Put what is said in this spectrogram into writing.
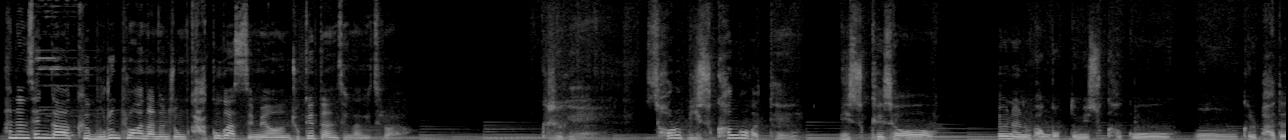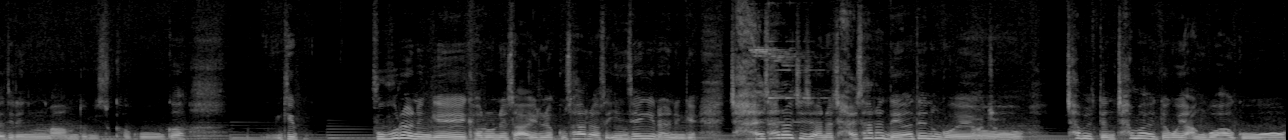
하는 생각 그 물음표 하나는 좀 갖고 갔으면 좋겠다는 생각이 들어요. 그러게 서로 미숙한 것 같아. 미숙해서 표현하는 방법도 미숙하고, 음, 그걸 받아들이는 마음도 미숙하고, 그러니까 이게 부부라는 게 결혼해서 아이를 낳고 살아서 인생이라는 게 잘 사라지지 않아 잘 살아내야 되는 거예요. 참을 땐 참아야 되고 양보하고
